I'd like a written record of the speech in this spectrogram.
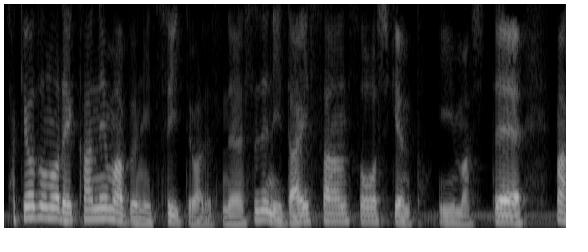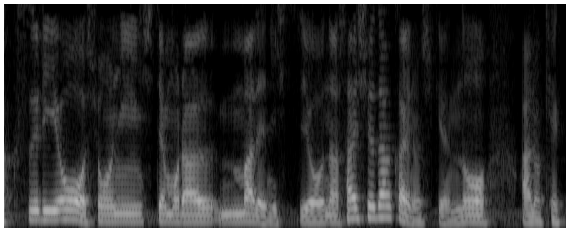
先ほどのレカネマブについてはですねすでに第3層試験と言いまして、まあ、薬を承認してもらうまでに必要な最終段階の試験のあの結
